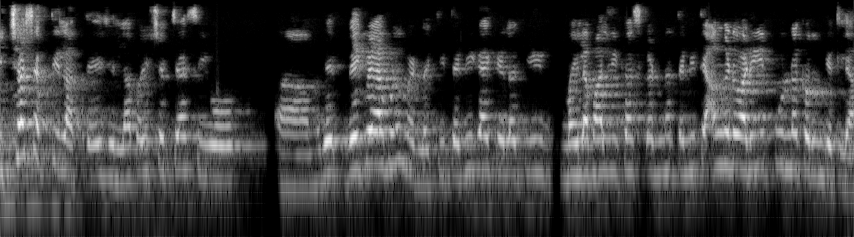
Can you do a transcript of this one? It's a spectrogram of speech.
इच्छाशक्ती लागते. जिल्हा परिषदच्या सीओ म्हणजे वेगवेगळ्या म्हणून म्हटलं की त्यांनी काय केलं की महिला बाल विकासकडनं त्यांनी त्या अंगणवाडी पूर्ण करून घेतल्या.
